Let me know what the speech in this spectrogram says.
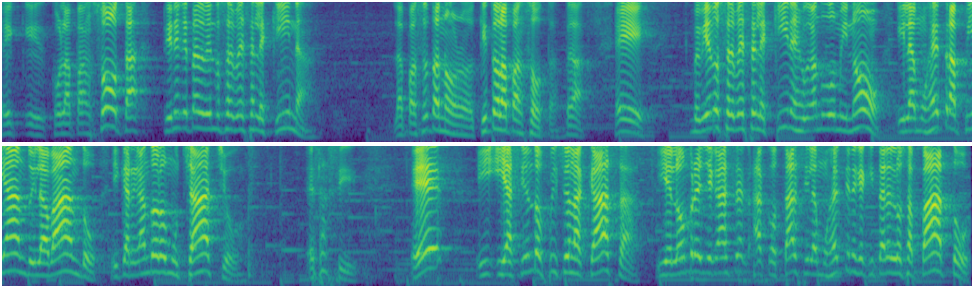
eh, con la panzota, tiene que estar bebiendo cerveza en la esquina. La panzota no, no quito la panzota, ¿verdad? Eh, bebiendo cerveza en la esquina y jugando dominó. Y la mujer trapeando y lavando y cargando a los muchachos. Es así. ¿Eh? Y, haciendo oficio en la casa. Y el hombre llegase a acostarse y la mujer tiene que quitarle los zapatos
